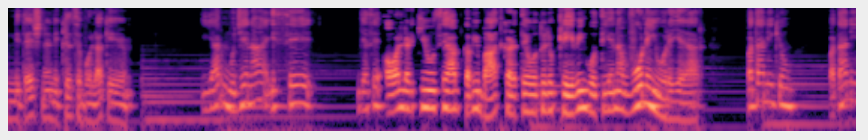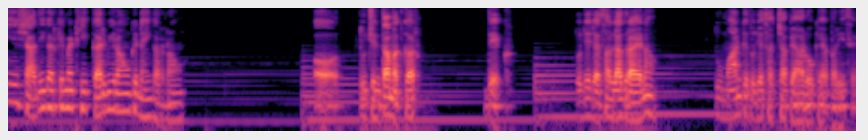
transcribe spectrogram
नितेश ने निखिल से बोला कि, यार, मुझे ना इससे, जैसे और लड़कियों से आप कभी बात करते हो तो जो क्रेविंग होती है ना, वो नहीं हो रही है यार। पता नहीं क्यों, पता नहीं ये शादी करके मैं ठीक कर भी रहा हूँ कि नहीं कर रहा हूँ। और तू चिंता मत कर, देख, तुझे जैसा लग रहा है ना, तू मान के तुझे सच्चा प्यार हो गया परी से।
